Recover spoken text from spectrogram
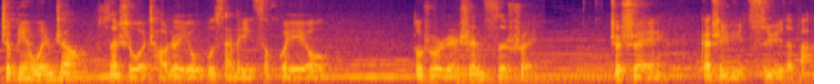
这篇文章算是我朝着油布伞的一次回游。都说人生似水，这水该是雨赐予的吧？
